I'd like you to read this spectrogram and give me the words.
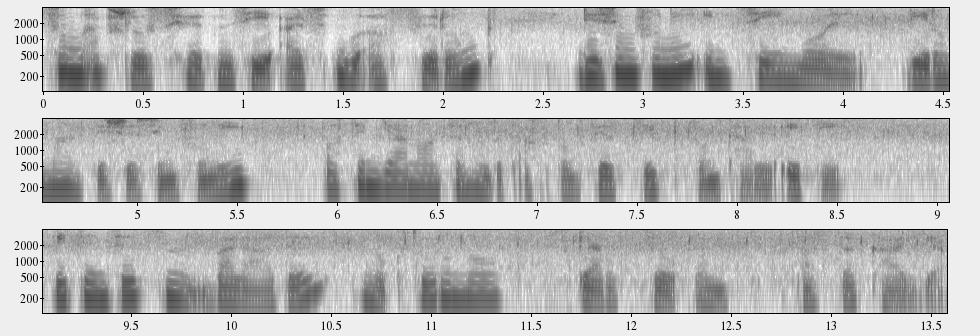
Zum Abschluss hörten Sie als Uraufführung die Symphonie in C-Moll, die romantische Symphonie aus dem Jahr 1948 von Karl Etty, mit den Sätzen Ballade, Nocturno, Scherzo und Passacaglia.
